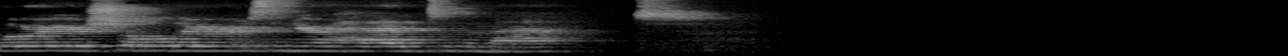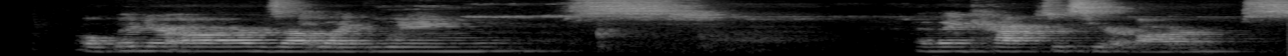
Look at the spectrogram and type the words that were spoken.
Lower your shoulders and your head to the mat. Open your arms out like wings. And then cactus your arms.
